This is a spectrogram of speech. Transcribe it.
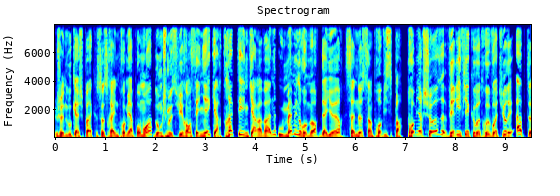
je ne vous cache pas que ce sera une première pour moi, donc je me suis renseigné car tracter une caravane, ou même une remorque d'ailleurs, ça ne s'improvise pas. Première chose, vérifiez que votre voiture est apte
